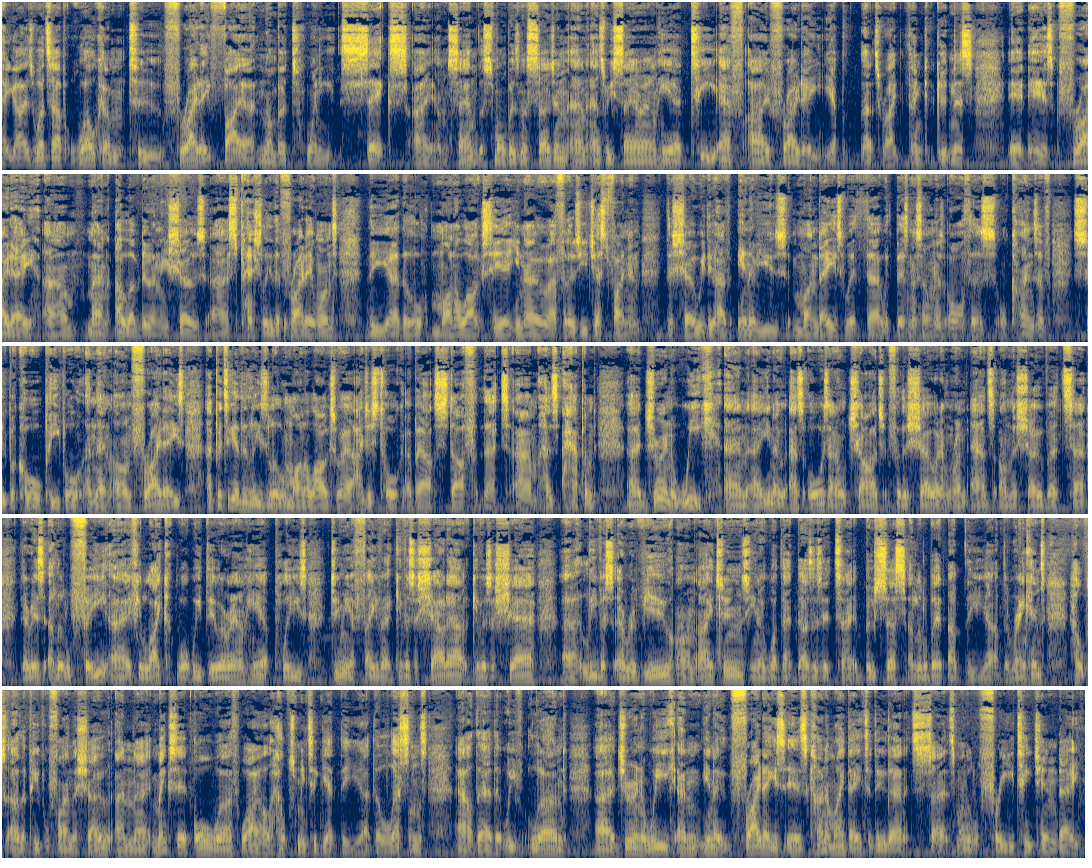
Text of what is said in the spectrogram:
Hey guys, what's up? Welcome to Friday Fire number 26. I am Sam, the small business surgeon, and as we say around here, TFI Friday. Yep, that's right. Thank goodness it is Friday. Um, man, I love doing these shows, uh, especially the Friday ones, the, uh, the little monologues here. You know, uh, for those of you just finding the show, we do have interviews Mondays with, uh, with business owners, authors, all kinds of super cool people. And then on Fridays, I put together these little monologues where I just talk about stuff that um, has happened uh, during a week. And, uh, you know, as always, I don't charge for the show, I don't run ads on the show, but uh, there is a little fee. Uh, if you like what we do around here, please do me a favor, give us a shout out, give us a share, uh, leave us a review on iTunes. You know, what that does is it, uh, it boosts us a little bit up the, up the rankings, helps other people find the show, and it makes it all worthwhile. Helps me to get the, the lessons out there that we've learned uh, during a week. And you know, Fridays is kind of my day to do that. It's uh, it's my little free teaching day.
